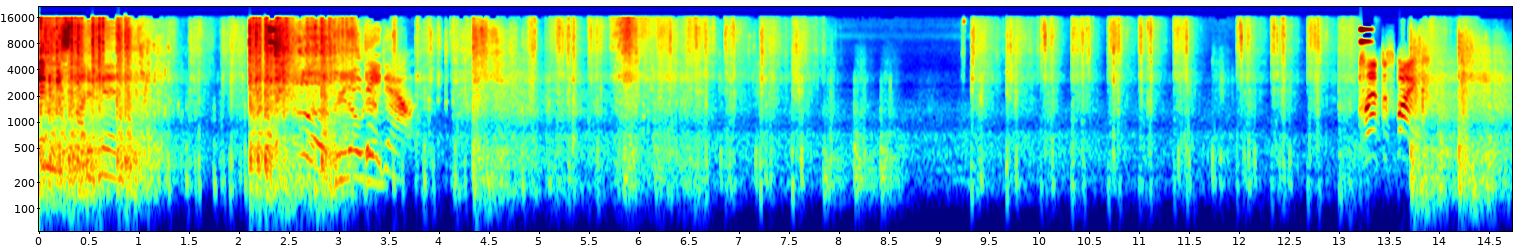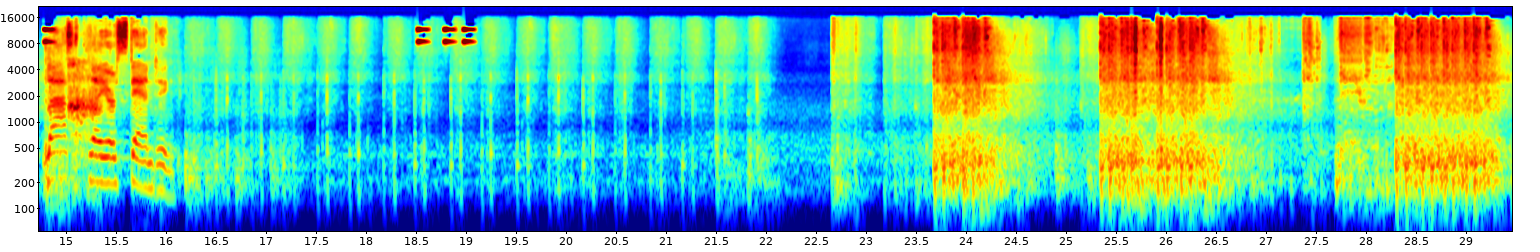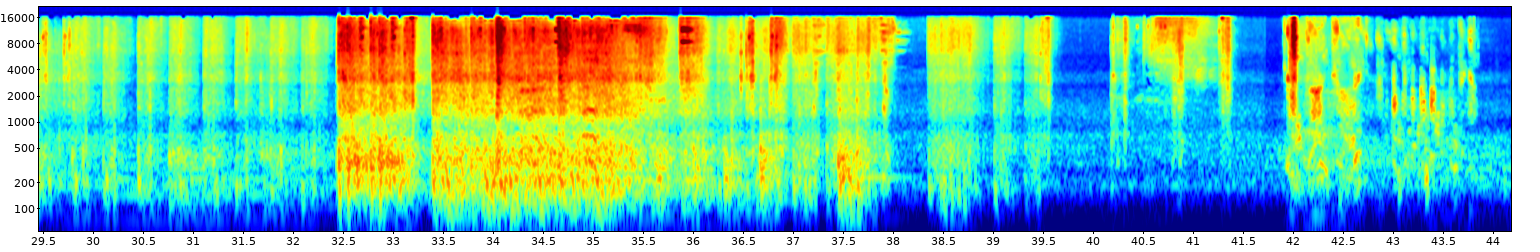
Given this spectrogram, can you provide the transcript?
Enemy spotted mid. Reload him. down. Plant the spike. Last player standing.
